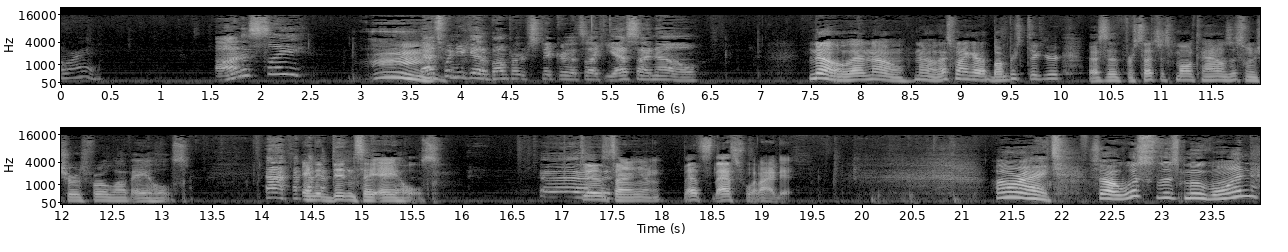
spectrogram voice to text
All right. Honestly, Mm. that's when you get a bumper sticker that's like, "Yes, I know." No, that no, no. That's when I got a bumper sticker that said, "For such a small town, this one sure is full of a lot of a holes," and it didn't say a holes. Just saying. That's that's what I did. All right, so let's let's move on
